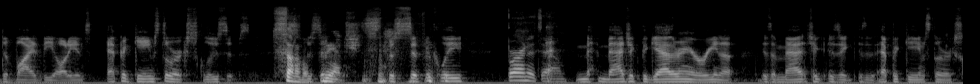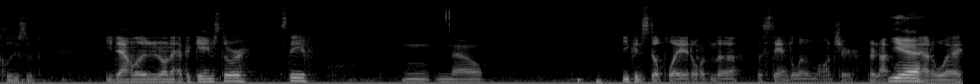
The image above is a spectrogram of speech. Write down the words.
divide the audience. Epic Game Store exclusives. Son of a bitch. specifically, Burn it down. Ma- Magic the Gathering Arena is a Magic is a is an Epic Game Store exclusive. You downloaded it on the Epic Game Store, Steve? N- no. You can still play it on the the standalone launcher. They're not Yeah. taking that away.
